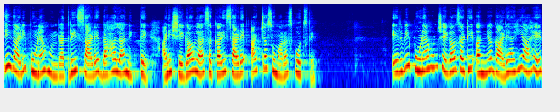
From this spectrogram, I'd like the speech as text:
ती गाडी पुण्याहून रात्री साडेदहाला निघते आणि शेगावला सकाळी साडेआठच्या सुमारास पोचते. एरवी पुण्याहून शेगावसाठी अन्य गाड्याही आहेत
